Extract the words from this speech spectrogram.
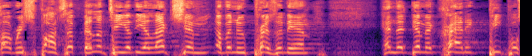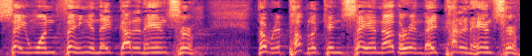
uh, responsibility of the election of a new president. And the Democratic people say one thing and they've got an answer. The Republicans say another and they've got an answer.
